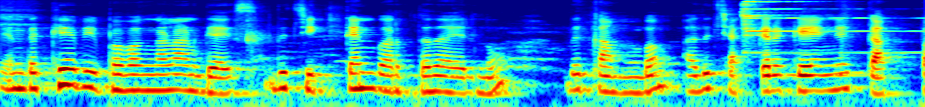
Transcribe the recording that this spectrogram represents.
എന്തൊക്കെ വിഭവങ്ങളാണ് ഗൈസ് ഇത് ചിക്കൻ വറുത്തതായിരുന്നു. ഇത് കമ്പം അത് ചക്കരക്കേങ്ങ് കപ്പ.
